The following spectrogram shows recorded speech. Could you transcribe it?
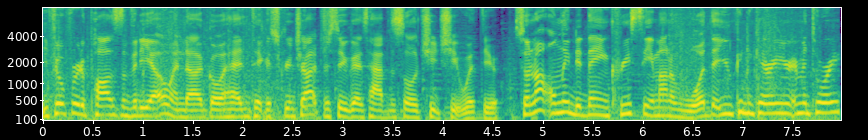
You feel free to pause the video and uh, go ahead and take a screenshot, just so you guys have this little cheat sheet with you. So not only did they increase the amount of wood that you can carry in your inventory,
